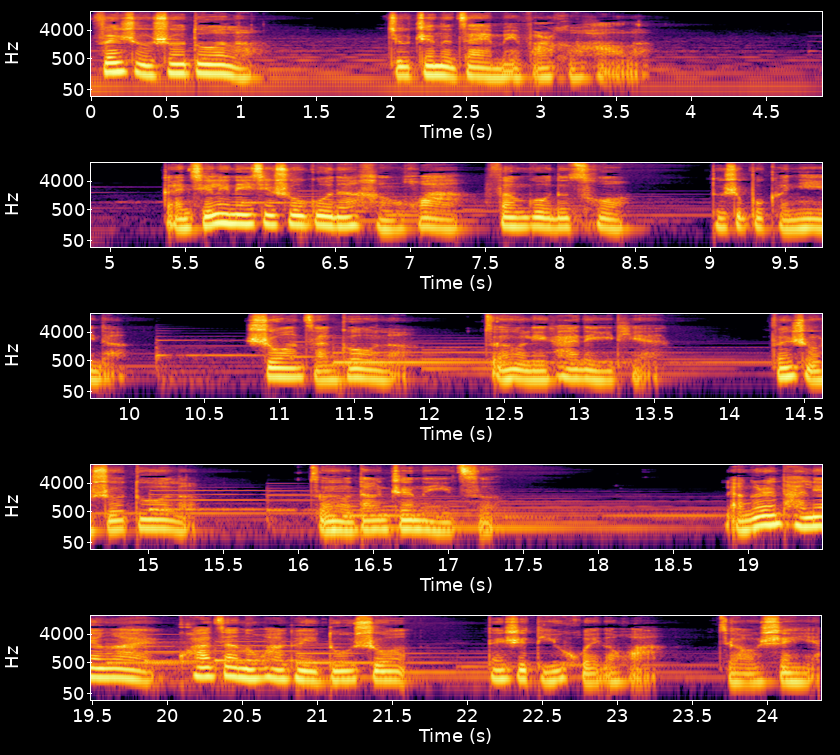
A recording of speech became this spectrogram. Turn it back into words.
分手说多了，就真的再也没法和好了。感情里那些说过的狠话、犯过的错，都是不可逆的。失望攒够了，总有离开的一天。分手说多了。总有当真的一次。两个人谈恋爱，夸赞的话可以多说，但是诋毁的话就要慎言。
